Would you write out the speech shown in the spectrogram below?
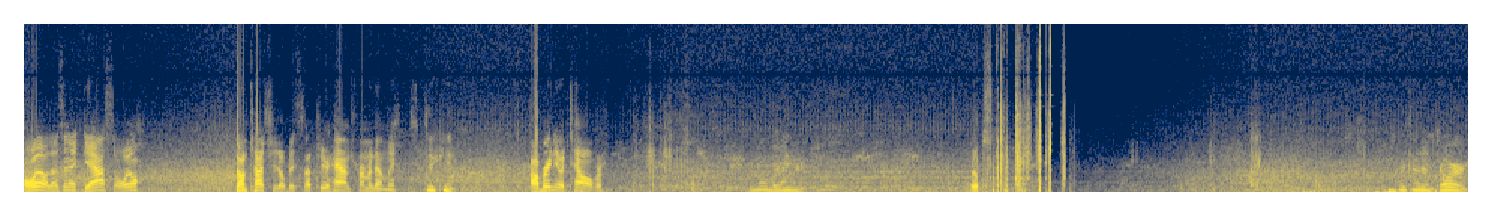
Oil, doesn't it? Gas, oil? Don't touch it, it'll be stuck to your hands permanently. Sticky. I'll bring you a towel over. No, but I Oops. Look at it dark.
